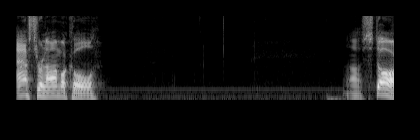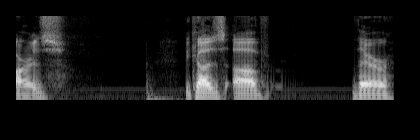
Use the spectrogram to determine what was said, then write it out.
astronomical uh, stars because of their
